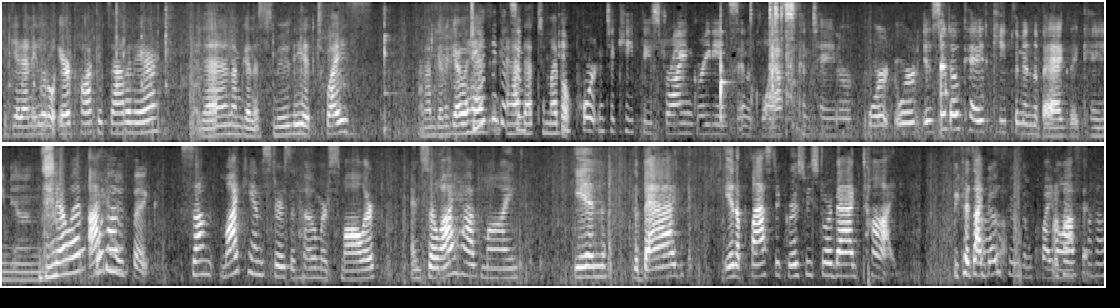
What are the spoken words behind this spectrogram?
to get any little air pockets out of there. And then I'm going to smoothie it twice. And I'm going to go ahead and add im- that to my bowl. important to keep these dry ingredients in a glass container, or, or is it okay to keep them in the bag they came in? Do you know what? I What do have you think? some my canisters at home are smaller, and so I have mine in the bag, in a plastic grocery store bag, tied, because I go Ah. through them quite Uh-huh, often. uh-huh.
